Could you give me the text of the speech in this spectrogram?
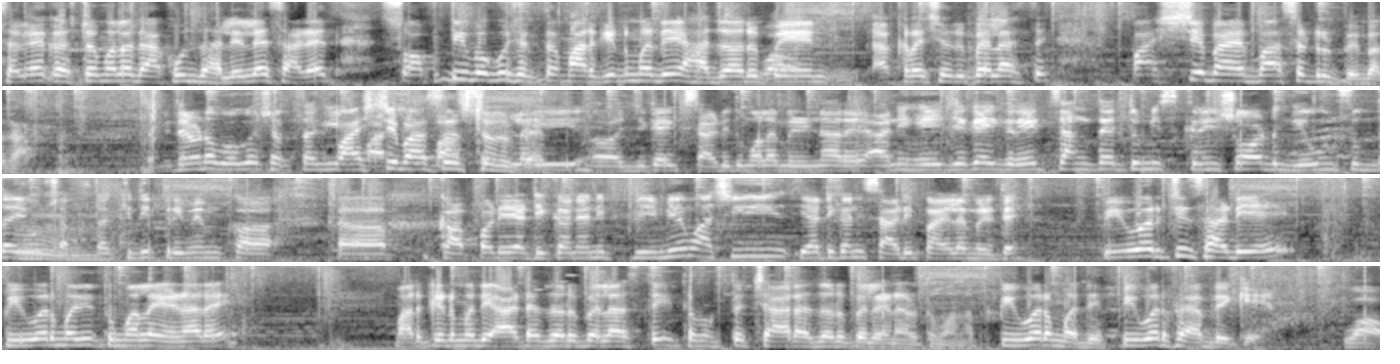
सगळ्या कस्टमरला दाखवून झालेल्या साड्या आहेत. सॉफ्टी बघू शकता मार्केटमध्ये हजार रुपये अकराशे रुपयाला असते. पाचशे बाय बासष्ट रुपये बघा. मित्रांनो बघू शकता की पाचशे बासष्ट जी काही साडी तुम्हाला मिळणार आहे. आणि हे जे काही ग्रेड सांगताय तुम्ही स्क्रीनशॉट घेऊन सुद्धा येऊ शकता किती प्रीमियम कापड या ठिकाणी. आणि प्रीमियम अशी या ठिकाणी साडी पाहायला मिळते. प्युअरची साडी आहे. प्युअरमध्ये तुम्हाला येणार आहे. मार्केटमध्ये आठ हजार रुपयाला असते. इथं फक्त चार हजार रुपयाला येणार तुम्हाला. प्युअरमध्ये प्युअर फॅब्रिक आहे. वाव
